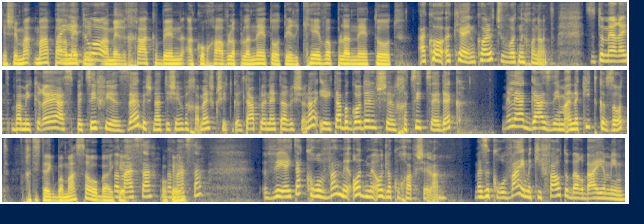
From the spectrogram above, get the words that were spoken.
כשמה מה הפרמטרים? הידועות. המרחק בין הכוכב לפלנטות, הרכב הפלנטות? הכל, כן, כל התשובות נכונות. זאת אומרת, במקרה הספציפי הזה, בשנת 95, כשהתגלתה הפלנטה הראשונה, היא הייתה בגודל של חצי צדק, מלאה גזים, ענקית כזאת, חצי סטייק במסה או בהיקף? במסה, אוקיי. במסה, והיא הייתה קרובה מאוד מאוד לכוכב שלה. מה זה קרובה? היא מקיפה אותו בארבעה ימים.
